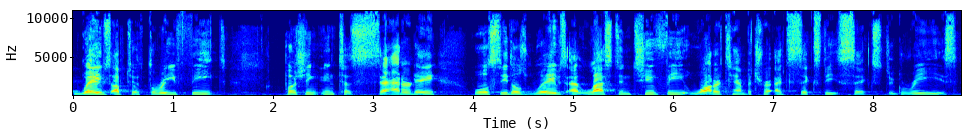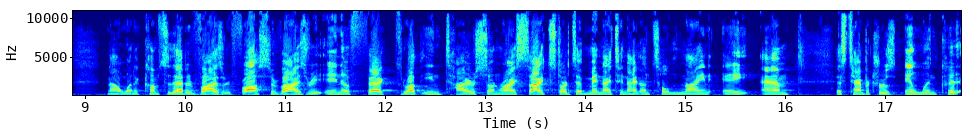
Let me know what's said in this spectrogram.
waves up to 3 feet. Pushing into Saturday, we'll see those waves at less than 2 feet, water temperature at 66 degrees. Now, when it comes to that advisory, frost advisory in effect throughout the entire sunrise side starts at midnight tonight until 9 a.m. As temperatures inland could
